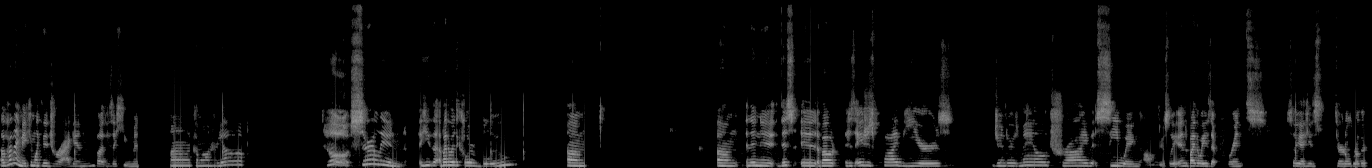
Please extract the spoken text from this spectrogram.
I love how they make him like the dragon, but he's a human. Uh, come on, hurry up. Cerulean. He, by the way, the color of blue. Um. Um, and then it, this is about his age is five years. Gender is male. Tribe Seawing, obviously. And by the way, he's a prince. So yeah, he's Turtle brother.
